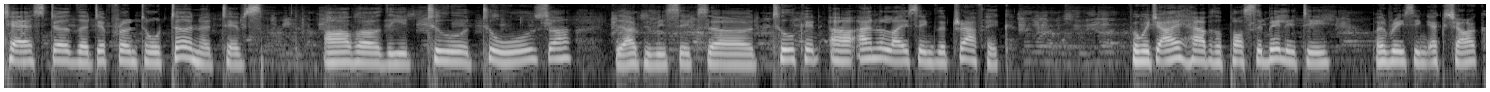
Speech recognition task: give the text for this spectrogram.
test uh, the different alternatives of uh, the two tools, uh, the IPv6 uh, toolkit, uh, analyzing the traffic, for which I have the possibility by raising Edgeshark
